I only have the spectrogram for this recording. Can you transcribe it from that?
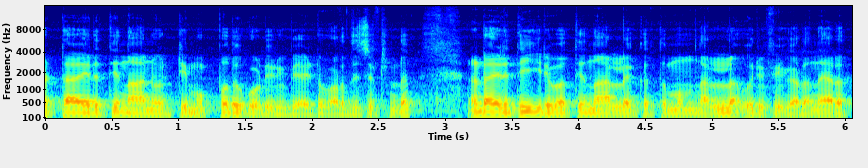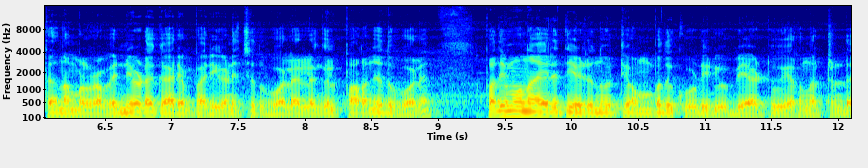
എട്ടായിരത്തി നാനൂറ്റി മുപ്പത് കോടി രൂപയായിട്ട് വർദ്ധിച്ചിട്ടുണ്ട്. രണ്ടായിരത്തി ഇരുപത്തി നാലിലേക്ക് എത്തുമ്പം നല്ല ഒരു ഫിഗർ നേരത്തെ നമ്മൾ റവന്യൂയുടെ കാര്യം പരിഗണിച്ചതുപോലെ അല്ലെങ്കിൽ പറഞ്ഞതുപോലെ പതിമൂന്നായിരത്തി എഴുന്നൂറ്റി ഒമ്പത് കോടി രൂപയായിട്ട് ഉയർന്നിട്ടുണ്ട്.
